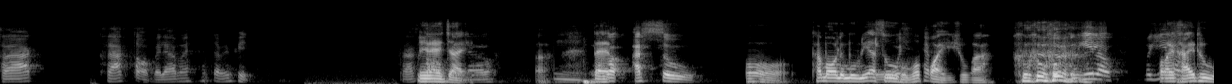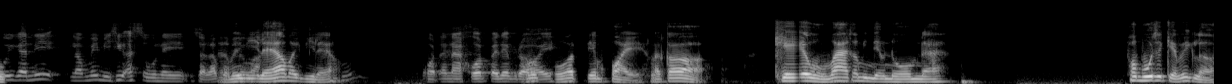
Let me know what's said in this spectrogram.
คลาร์กคลาร์กตอบไปแล้วไหมถ้าจำไม่ผิด Clark ไม่แน่ใจ ตอบปแล้วอะอืมแต่ แล้วก็อัสซูโอ้ถ้ามองในมุมนี้อาซูโอ้ยผมว่าปล่อยชัวร์ เมื่อกี้เราเมื่อกี้ปล่อยขายถูก คุยกันนี่เราไม่มีชื่ออัสซูในสารระบบเออไม่มีเยะแล้วไม่มีแล้วหมดอนาคตไปเรียบร้อยผมว่าเตรียมปล่อย แล้วก็เคลผมว่าก็มีแนวโน้มนะพ่อบูจะเก็บไว้อีกเหรอ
